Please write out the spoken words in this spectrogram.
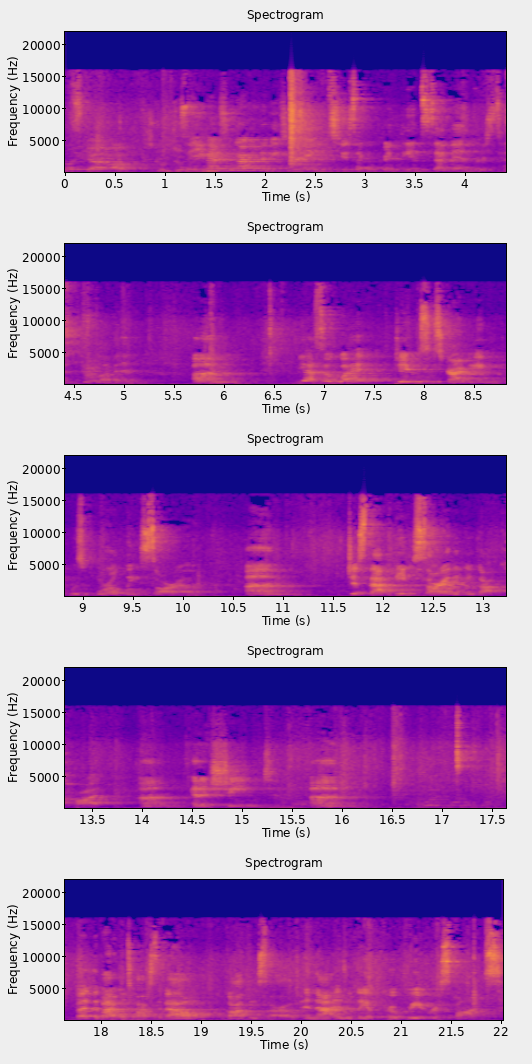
Let's go. Let's go so you guys can go ahead and be turning to 2 Corinthians 7, verse 10 through 11. Um, yeah, so what Jake was describing was worldly sorrow. Um, just that being sorry that you got caught um, and ashamed. Um, but the Bible talks about godly sorrow, and that is the appropriate response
